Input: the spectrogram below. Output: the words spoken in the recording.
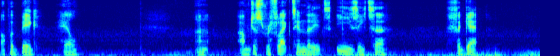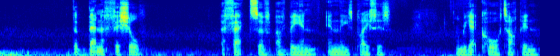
up a big hill, and I'm just reflecting that it's easy to forget the beneficial effects of, of being in these places. And we get caught up in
